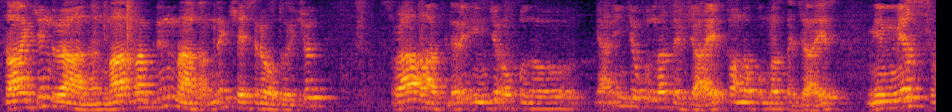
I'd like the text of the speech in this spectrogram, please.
Sakin ra'nın makablinin makablinde kesre olduğu için Ra harfleri ince okunur. Yani ince okunması da caiz, kalın okunması da caiz. Min Mısır,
